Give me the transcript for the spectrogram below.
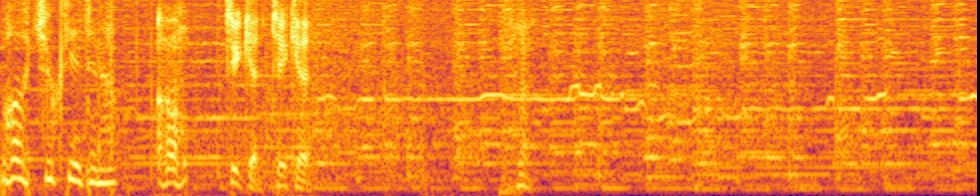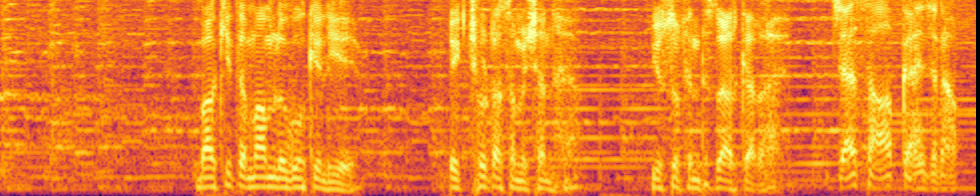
बहुत शुक्रिया जनाब। हाँ, ठीक है ठीक है। बाकी तमाम लोगों के लिए एक छोटा सा मिशन है। यूसुफ इंतज़ार कर रहा है। जैसा आप कहें जनाब।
